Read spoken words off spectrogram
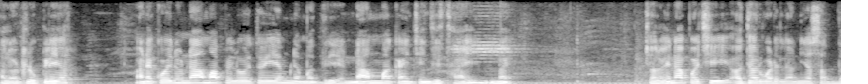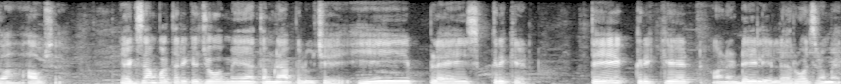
હાલો, આટલું ક્લિયર અને કોઈનું નામ આપેલું હોય તો એ એમને મત રહે નામમાં કાંઈ ચેન્જીસ થાય નહીં. ચલો, એના પછી અધર વર્ડ એટલે અન્ય શબ્દ આવશે. એક્ઝામ્પલ તરીકે જો મેં તમને આપેલું છે હી પ્લેઝ ક્રિકેટ તે ક્રિકેટ અને ડેઇલી એટલે રોજ રમે.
